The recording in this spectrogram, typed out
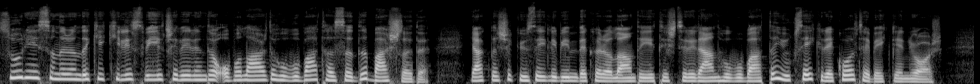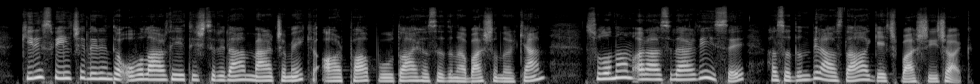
Suriye sınırındaki Kilis ve ilçelerinde obalarda hububat hasadı başladı. Yaklaşık 150 bin dekar alanda yetiştirilen hububatta yüksek rekolte bekleniyor. Kilis ve ilçelerinde ovalarda yetiştirilen mercimek, arpa, buğday hasadına başlanırken sulanan arazilerde ise hasadın biraz daha geç başlayacak.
